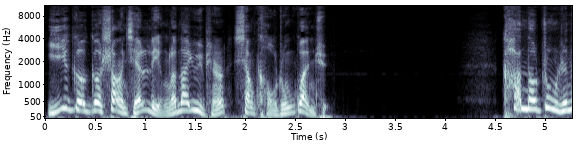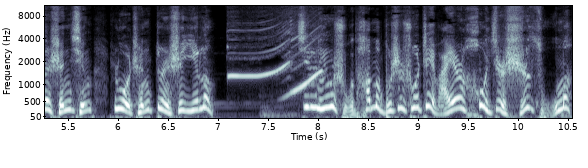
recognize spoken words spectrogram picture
一个个上前领了那玉瓶向口中灌去。看到众人的神情，洛尘顿时一愣。金灵鼠他们不是说这玩意儿后劲十足吗？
